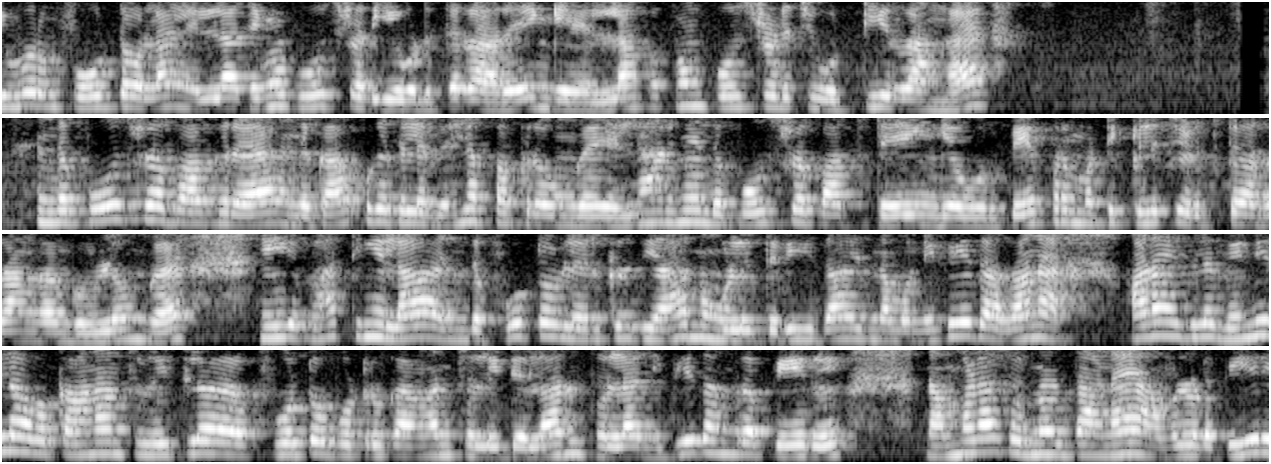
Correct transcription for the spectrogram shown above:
இவரும் ஃபோட்டோலாம் எல்லாத்தையுமே போஸ்டர் அடிக்க கொடுத்துட்றாரு. இங்கே எல்லா பக்கமும் போஸ்டர் அடித்து ஒட்டிடுறாங்க. இந்த போஸ்டரை பார்க்குற அந்த காப்பகத்தில் வேலை பார்க்குறவங்க எல்லாருமே இந்த போஸ்டரை பார்த்துட்டு இங்கே ஒரு பேப்பரை மட்டும் கிழிச்சு எடுத்துகிட்டு வர்றாங்க. அங்கே உள்ளவங்க இங்கே பார்த்தீங்களா இந்த ஃபோட்டோவில் இருக்கிறது யாருன்னு உங்களுக்கு தெரியுதா? இது நம்ம நிவேதா தானே? ஆனால் இதில் வெண்ணிலாவை காணான்னு சொல்லிட்டு ஃபோட்டோ போட்டிருக்காங்கன்னு சொல்லிட்டு எல்லாரும் சொல்ல நிவேதாங்கிற பேர் நம்மளா சொன்னது தானே? அவளோட பேர்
